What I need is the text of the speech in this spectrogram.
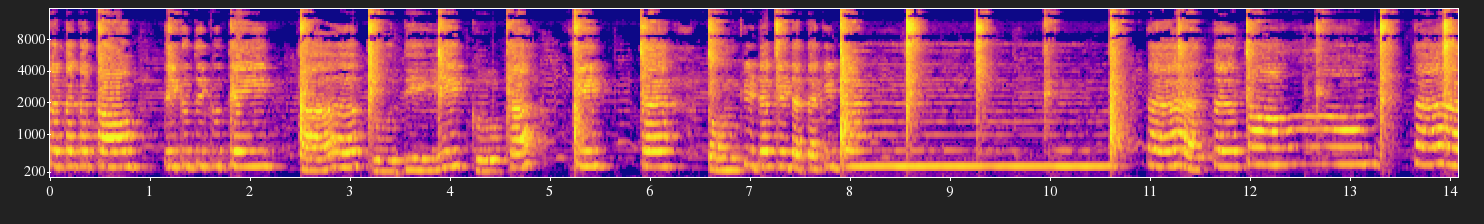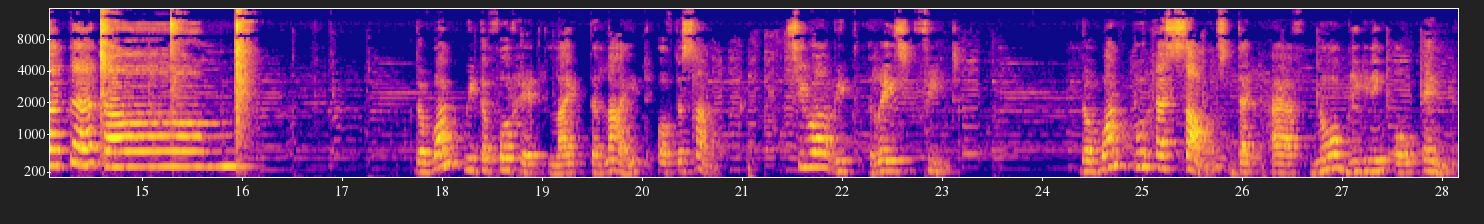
taka taka tom, tiku tiku tei, taku diku ka kita, tom kida kida taki dan, ta ta tom, ta ta tom. The one with the forehead like the light of the sun, Shiva with raised feet. The one who has sounds that have no beginning or end.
